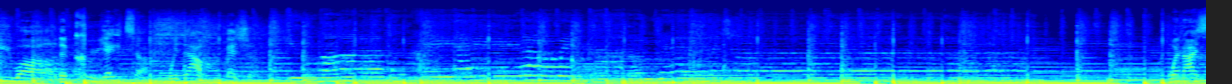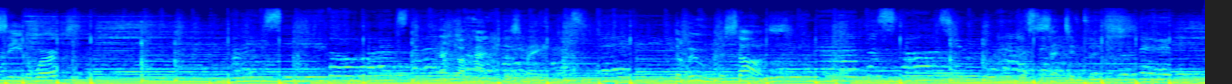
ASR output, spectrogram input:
You are the creator without measure. When I see the works see the works that that your hand has made, the moon, the stars, the stars you have set in place.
